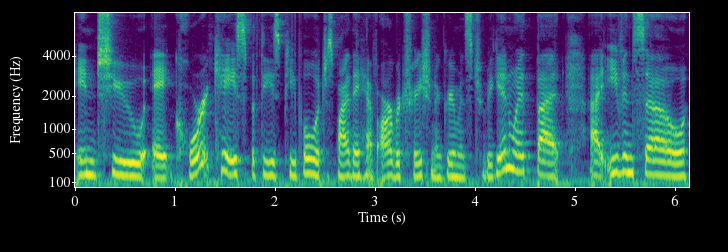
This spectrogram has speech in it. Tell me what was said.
into a court case with these people, which is why they have arbitration agreements to begin with. But uh, even so,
